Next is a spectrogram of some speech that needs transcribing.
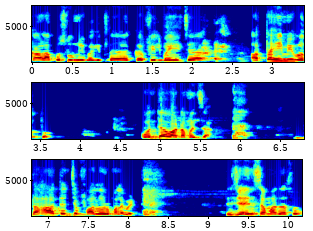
काळापासून मी बघितलं कफीलभाईचं आताही मी बघतो कोणत्या वाटामध्ये जा. दहा त्यांचे फॉलोअर मला भेटते ते जैन समाज असो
